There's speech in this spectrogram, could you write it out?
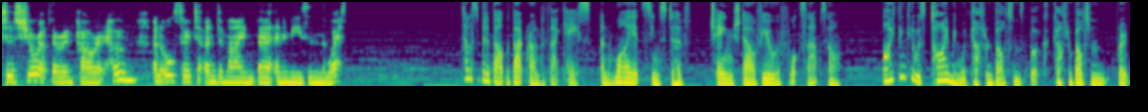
to shore up their own power at home and also to undermine their enemies in the West. Tell us a bit about the background of that case and why it seems to have changed our view of what slaps are. I think it was timing with Catherine Belton's book. Catherine Belton wrote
